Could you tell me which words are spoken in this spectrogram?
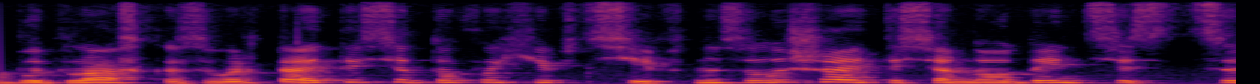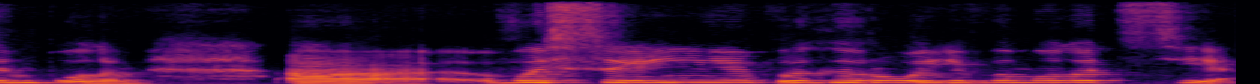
Будь ласка, звертайтеся до фахівців, не залишайтеся наодинці з цим болем. Ви сильні, ви герої, ви молодці,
